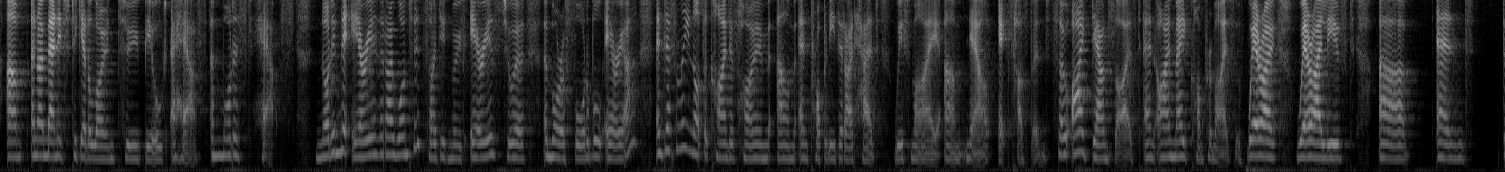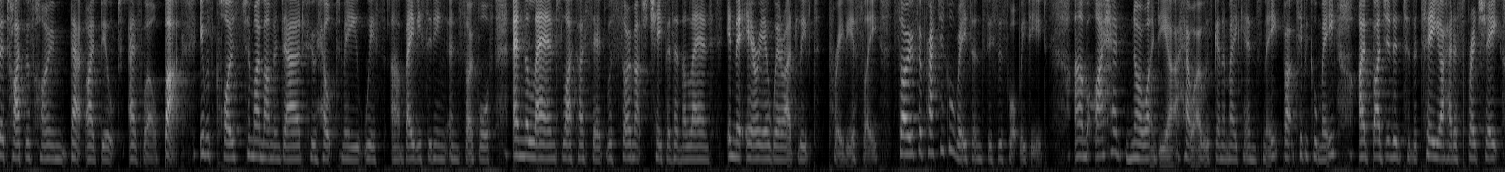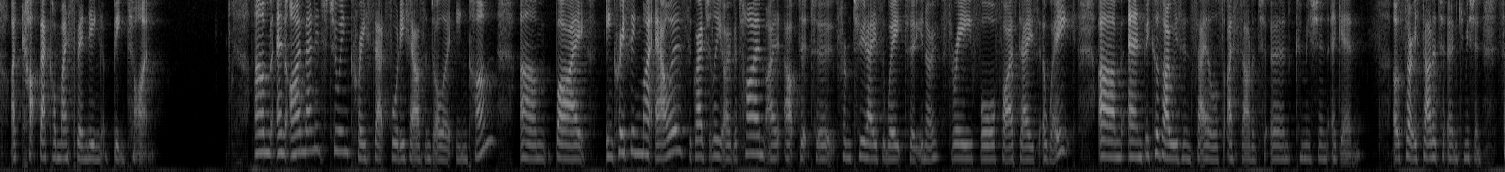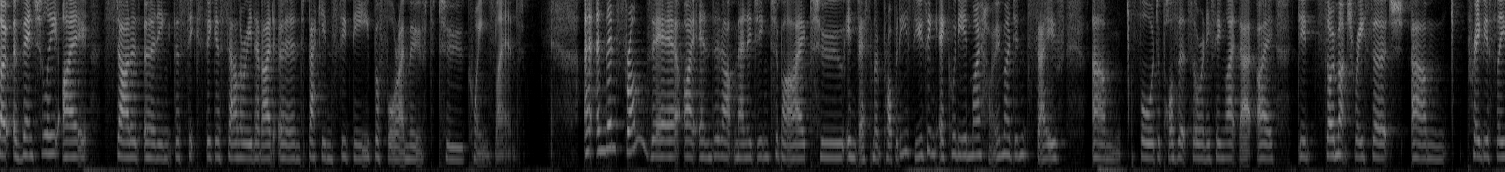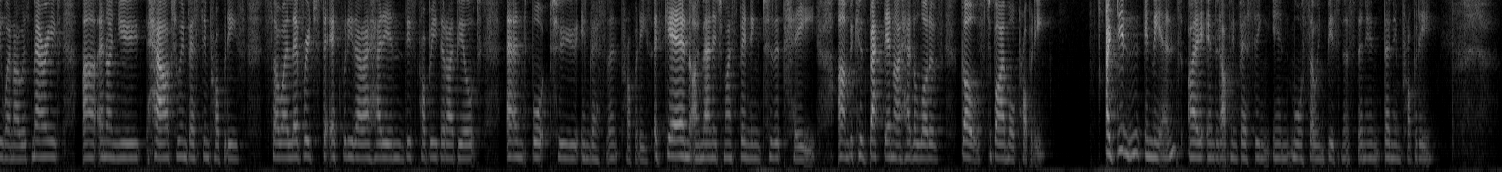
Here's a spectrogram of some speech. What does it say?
Um, and I managed to get a loan to build a house, a modest house, not in the area that I wanted. So I did move areas to a, a more affordable area, and definitely not the kind of home um, and property that I'd had with my um, now ex-husband. So I downsized and I made compromise with where I where I lived. Uh, and the type of home that I built as well. But it was close to my mum and dad who helped me with um, babysitting and so forth. And the land, like I said, was so much cheaper than the land in the area where I'd lived previously. So, for practical reasons, this is what we did. Um, I had no idea how I was going to make ends meet, but typical me, I budgeted to the T. I had a spreadsheet, I cut back on my spending big time. Um, and I managed to increase that $40,000 income um, by increasing my hours gradually over time. I upped it to from two days a week to, you know, three, four, five days a week. Um, and because I was in sales, I started to earn commission again. Oh, sorry, started to earn commission. So eventually I started earning the six figure salary that I'd earned back in Sydney before I moved to Queensland. And then from there, I ended up managing to buy two investment properties using equity in my home. I didn't save um, for deposits or anything like that. I did so much research um, previously when I was married uh, and I knew how to invest in properties. So I leveraged the equity that I had in this property that I built and bought two investment properties. Again, I managed my spending to the T um, because back then I had a lot of goals to buy more property. I didn't in the end. I ended up investing in more so in business than in than in property.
